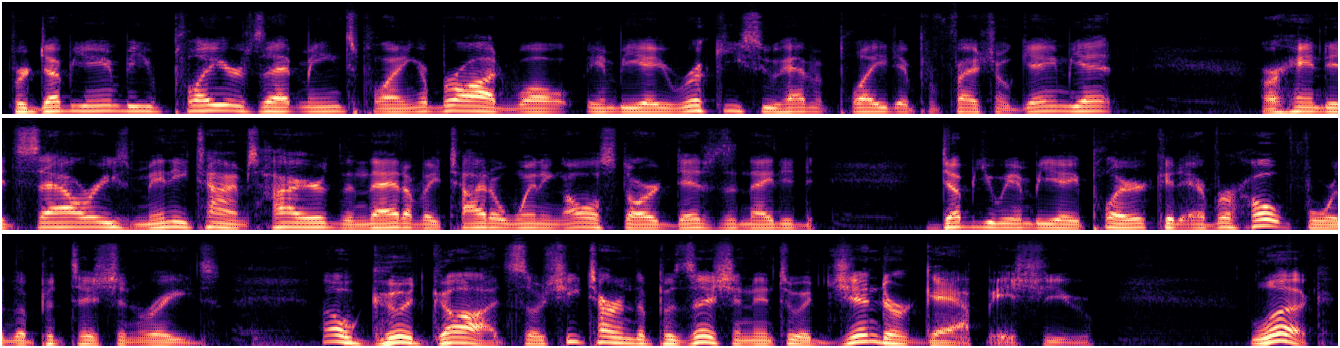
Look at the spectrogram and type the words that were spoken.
For WNBA players, that means playing abroad, while NBA rookies who haven't played a professional game yet are handed salaries many times higher than that of a title winning All Star designated WNBA player could ever hope for, the petition reads. Oh, good God. So she turned the position into a gender gap issue. Look,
